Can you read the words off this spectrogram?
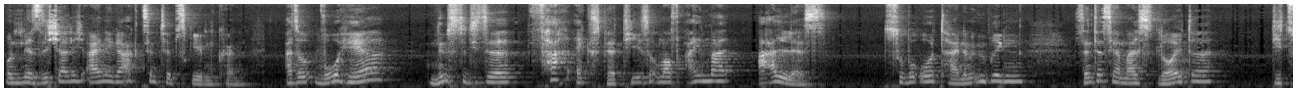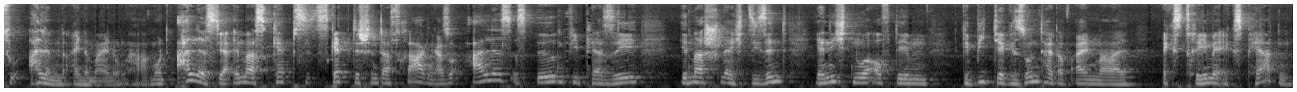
und mir sicherlich einige Aktientipps geben können. Also woher nimmst du diese Fachexpertise, um auf einmal alles zu beurteilen? Im Übrigen sind es ja meist Leute, die zu allem eine Meinung haben und alles ja immer skeptisch hinterfragen. Also alles ist irgendwie per se immer schlecht. Sie sind ja nicht nur auf dem Gebiet der Gesundheit auf einmal extreme Experten,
